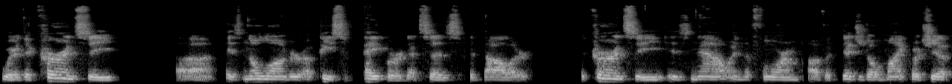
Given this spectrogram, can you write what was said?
where the currency uh, is no longer a piece of paper that says a dollar. The currency is now in the form of a digital microchip,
